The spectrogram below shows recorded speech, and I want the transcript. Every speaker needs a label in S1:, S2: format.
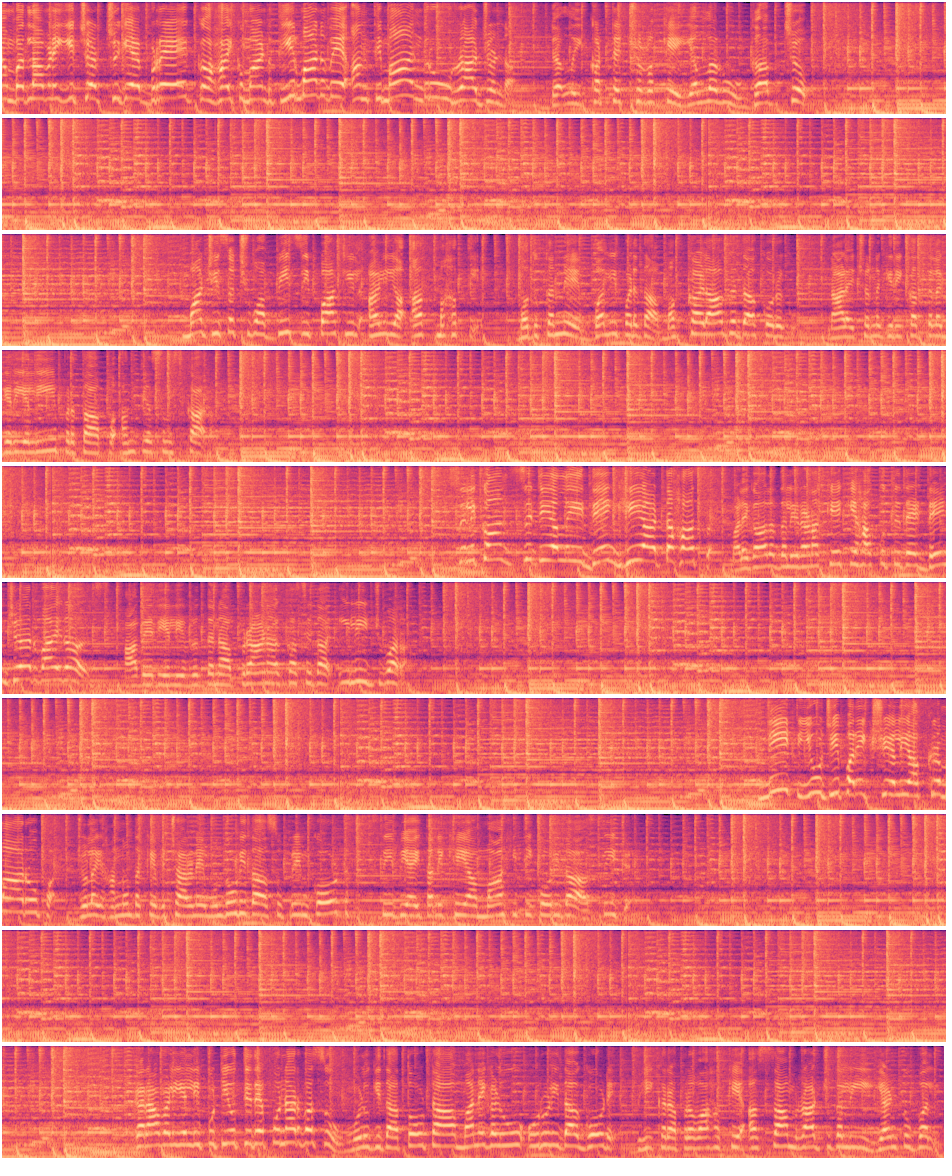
S1: CM ಬದಲಾವಣೆಗೆ ಚರ್ಚೆಗೆ break. High command ತೀರ್ಮಾನವೇ ಅಂತಿಮ ಅಂದ್ರು ರಾಜಣ್ಣ. ಡೆಲ್ಲಿ ಕಟ್ಟೆಚ್ಚರಕ್ಕೆ ಎಲ್ಲರೂ ಗಪ್ಚುಪ್ ಮಾಜಿ ಸಚಿವ ಬಿಸಿ ಪಾಟೀಲ್ ಅಳಿಯ ಆತ್ಮಹತ್ಯೆ. ಬದುಕನ್ನೇ ಬಲಿ ಪಡೆದ ಮಕ್ಕಳಾಗದ ಕೊರಗು. ನಾಳೆ ಚನ್ನಗಿರಿ ಕತ್ತಲಗೆರೆಯಲ್ಲಿ ಪ್ರತಾಪ್ ಅಂತ್ಯ ಸಂಸ್ಕಾರ. ಸಿಲಿಕಾನ್ ಸಿಟಿಯಲ್ಲಿ ಡೆಂಘಿ ಅಟ್ಟಹಾಸ. ಮಳೆಗಾಲದಲ್ಲಿ ರಣಕೇಕೆ ಹಾಕುತ್ತಿದೆ ಡೇಂಜರ್ ವೈರಸ್. ಹಾವೇರಿಯಲ್ಲಿ ವೃದ್ಧನ ಪ್ರಾಣ ಕಸಿದ ಇಲಿ ಜ್ವರ. ನೀಟ್ ಯುಜಿ ಪರೀಕ್ಷೆಯಲ್ಲಿ ಅಕ್ರಮ ಆರೋಪ. ಜುಲೈ ಹನ್ನೊಂದಕ್ಕೆ ವಿಚಾರಣೆ ಮುಂದೂಡಿದ ಸುಪ್ರೀಂ ಕೋರ್ಟ್, ಸಿಬಿಐ ತನಿಖೆಯ ಮಾಹಿತಿ ಕೋರಿದ ಸಿಜೆ. ಕರಾವಳಿಯಲ್ಲಿ ಪುಟಿಯುತ್ತಿದೆ ಪುನರ್ವಸು. ಮುಳುಗಿದ ತೋಟ, ಮನೆಗಳು, ಉರುಳಿದ ಗೋಡೆ. ಭೀಕರ ಪ್ರವಾಹಕ್ಕೆ ಅಸ್ಸಾಂ ರಾಜ್ಯದಲ್ಲಿ ಎಂಟು ಬಲಿ.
